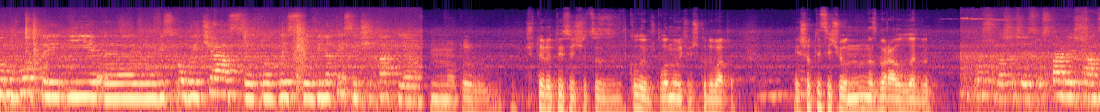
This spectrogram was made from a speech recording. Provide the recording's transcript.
роботи і е, військовий час, то десь біля тисячі, так я Ну то 4 тисячі це коли планують відшкодувати? Якщо тисячу назбирали ледве. прошу ваша честь, останній шанс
